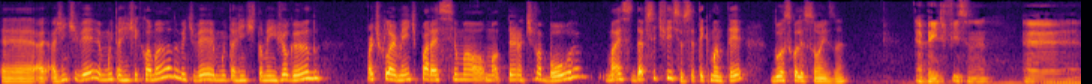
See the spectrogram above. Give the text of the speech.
é, a, a, gente vê muita gente reclamando, a gente vê muita gente também jogando particularmente parece ser uma, uma alternativa boa, mas deve ser difícil. Você tem que manter duas coleções, né? É bem difícil, né? É...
